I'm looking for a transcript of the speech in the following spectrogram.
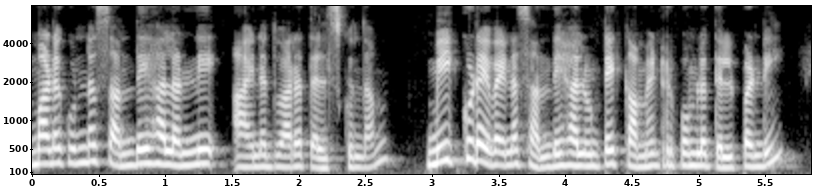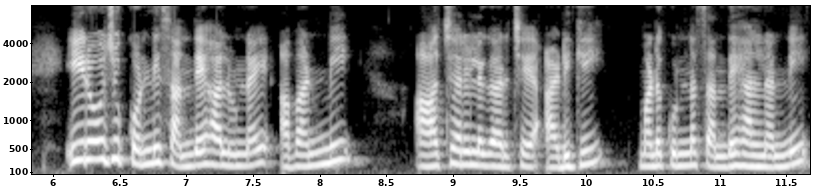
మనకున్న సందేహాలన్నీ ఆయన ద్వారా తెలుసుకుందాం. మీకు కూడా ఏవైనా సందేహాలు ఉంటే కమెంట్ రూపంలో తెలపండి. ఈరోజు కొన్ని సందేహాలు ఉన్నాయి అవన్నీ ఆచార్యుల గారిచే అడిగి మనకున్న సందేహాలన్నీ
